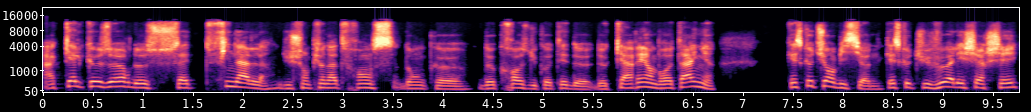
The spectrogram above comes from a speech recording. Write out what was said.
À quelques heures de cette finale du championnat de France, donc de cross du côté de, de Carré en Bretagne, qu'est-ce que tu ambitionnes? Qu'est-ce que tu veux aller chercher?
